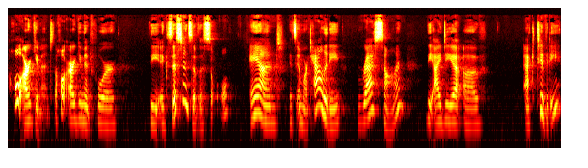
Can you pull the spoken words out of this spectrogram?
whole argument, the whole argument for the existence of the soul and its immortality, rests on the idea of activity,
